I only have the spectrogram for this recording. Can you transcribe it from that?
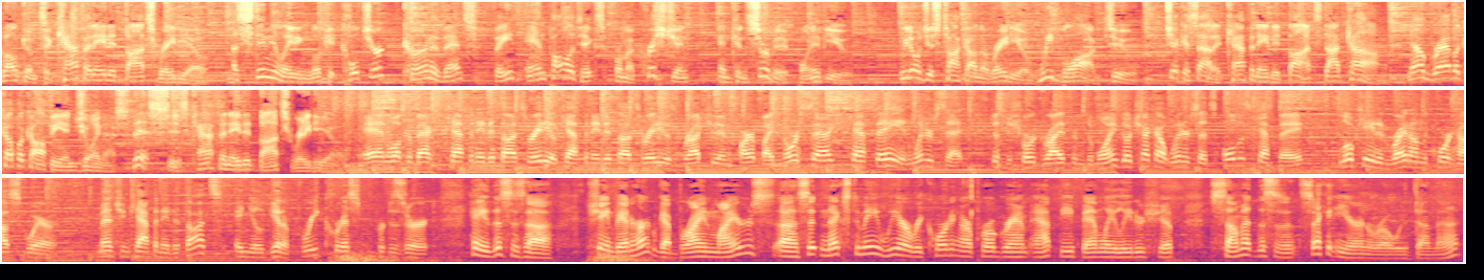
Welcome to Caffeinated Thoughts Radio, a stimulating look at culture, current events, faith, and politics from a Christian and conservative point of view. We don't just talk on the radio, we blog too. Check us out at caffeinatedthoughts.com. Now grab a cup of coffee and join us. This is Caffeinated Thoughts Radio. And welcome back to Caffeinated Thoughts Radio. Caffeinated Thoughts Radio is brought to you in part by Northside Cafe in Winterset, just a short drive from Des Moines. Go check out Winterset's oldest cafe, located right on the courthouse square. Mention Caffeinated Thoughts, and you'll get a free crisp for dessert. Hey, this is uh, Shane Vanderhart. We've got Brian Myers uh, sitting next to me. We are recording our program at the Family Leadership Summit. This is the second year in a row we've done that.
